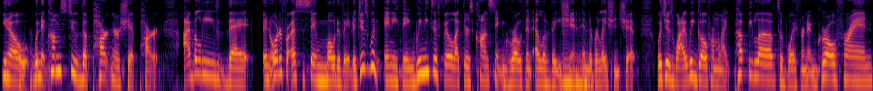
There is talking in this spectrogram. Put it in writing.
you know, when it comes to the partnership part, I believe that in order for us to stay motivated, just with anything, we need to feel like there's constant growth and elevation in the relationship, which is why we go from like puppy love to boyfriend and girlfriend,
